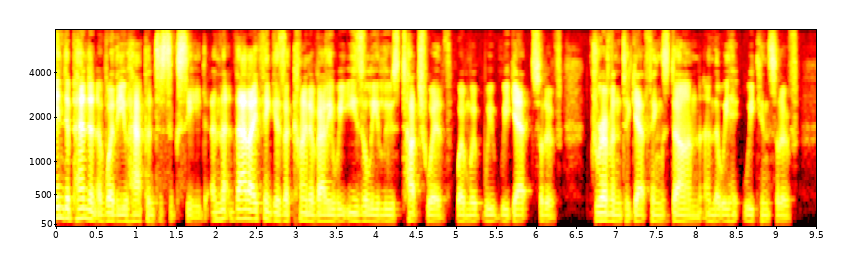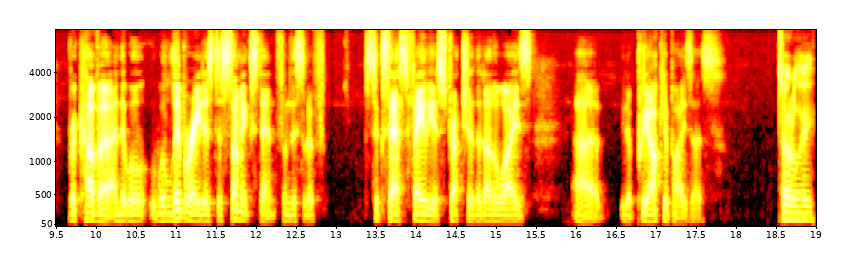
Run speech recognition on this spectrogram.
independent of whether you happen to succeed and that, that i think is a kind of value we easily lose touch with when we, we, we get sort of driven to get things done and that we we can sort of recover and that will will liberate us to some extent from this sort of success failure structure that otherwise uh, you know preoccupies us totally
